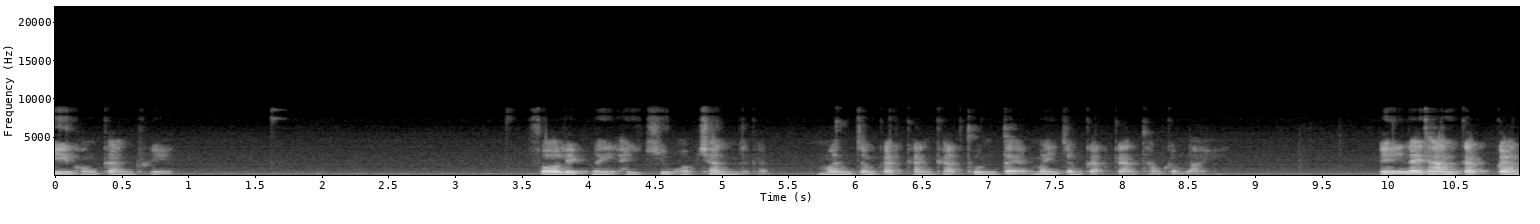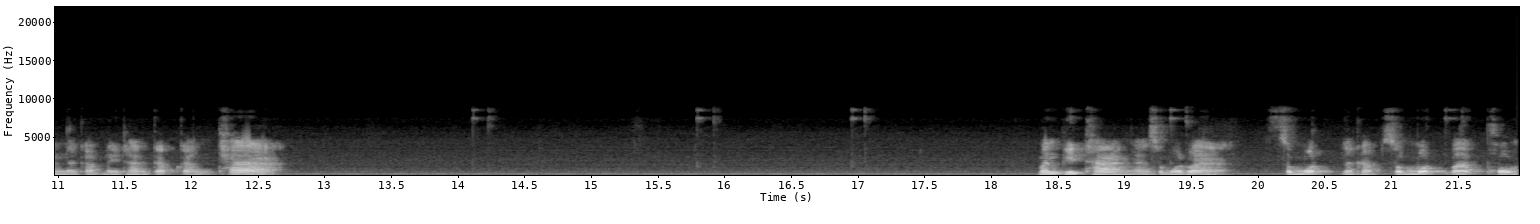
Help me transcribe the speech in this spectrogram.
ดีของการเทรด Forex ใน IQ Option นะครับ มันจำกัดการขาดทุนแต่ไม่จำกัดการทำกำไรในทางกลับกันนะครับ ในทางกลับกันถ้า มันผิดทางอะสมมติว่าสมมตินะครับ สมมติว่าผม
